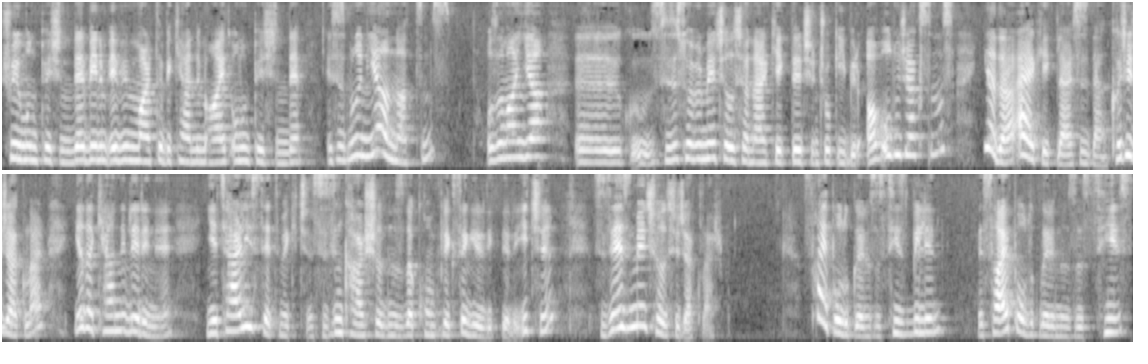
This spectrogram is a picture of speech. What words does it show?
şuyumun peşinde, benim evim var tabii kendime ait onun peşinde. E siz bunu niye anlattınız? O zaman ya e, sizi sömürmeye çalışan erkekler için çok iyi bir av olacaksınız ya da erkekler sizden kaçacaklar ya da kendilerini yeterli hissetmek için sizin karşılığınızda komplekse girdikleri için sizi ezmeye çalışacaklar. Sahip olduklarınızı siz bilin ve sahip olduklarınızı siz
